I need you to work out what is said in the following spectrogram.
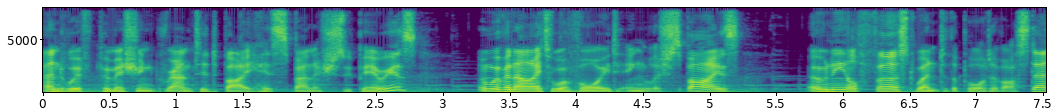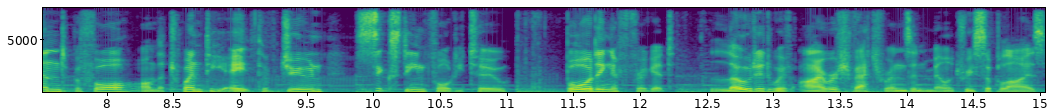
And with permission granted by his Spanish superiors, and with an eye to avoid English spies, O'Neill first went to the port of Ostend before, on the 28th of June 1642, boarding a frigate loaded with Irish veterans and military supplies,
